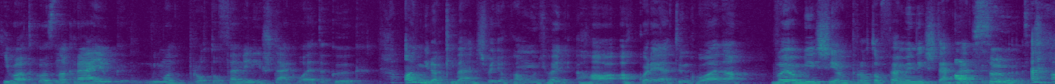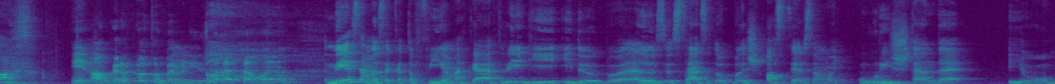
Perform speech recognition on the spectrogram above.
hivatkoznak rájuk, úgymond protofeministák voltak ők. Annyira kíváncsi vagyok amúgy, hogy ha akkor éltünk volna, vajon mi is ilyen protofeministák Abszolút. Az. Én akkor a protofeminista lettem volna. Nézem ezeket a filmeket régi időkből, előző századokból, és azt érzem, hogy úristen, de jó,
